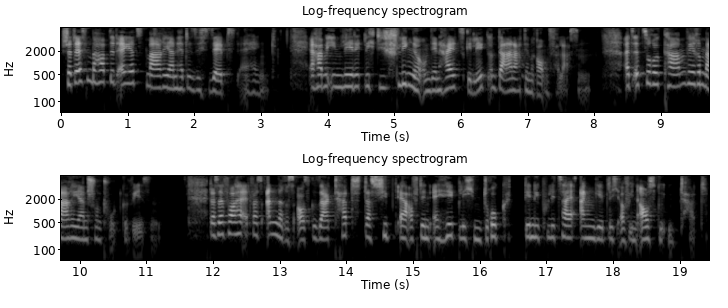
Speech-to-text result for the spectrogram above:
Stattdessen behauptet er jetzt, Marian hätte sich selbst erhängt. Er habe ihm lediglich die Schlinge um den Hals gelegt und danach den Raum verlassen. Als er zurückkam, wäre Marian schon tot gewesen. Dass er vorher etwas anderes ausgesagt hat, das schiebt er auf den erheblichen Druck, den die Polizei angeblich auf ihn ausgeübt hat.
